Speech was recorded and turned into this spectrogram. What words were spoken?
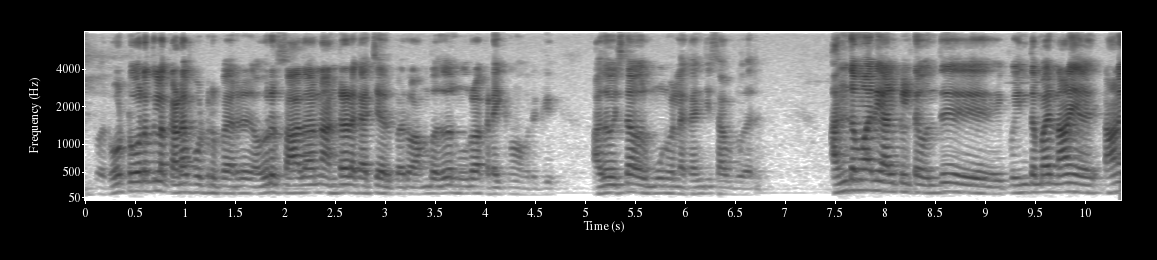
இப்போ ரோட்டோரத்துல கடை போட்டிருப்பாரு. அவரு சாதாரண அன்றாட காட்சியா இருப்பாரு. ஐம்பதோ நூறுரூவா கிடைக்கும் அவருக்கு. அதை வச்சு தான் அவர் மூணு வேளை கஞ்சி சாப்பிடுவாரு. அந்த மாதிரி ஆட்கள்கிட்ட வந்து இப்போ இந்த மாதிரி நானே நானே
